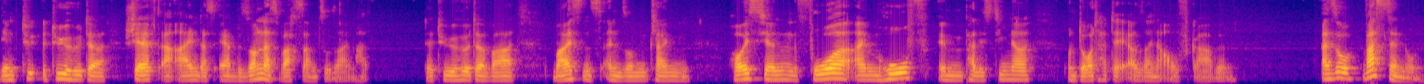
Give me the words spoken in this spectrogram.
Dem Türhüter schärft er ein, dass er besonders wachsam zu sein hat. Der Türhüter war meistens in so einem kleinen Häuschen vor einem Hof im Palästina und dort hatte er seine Aufgabe. Also was denn nun?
